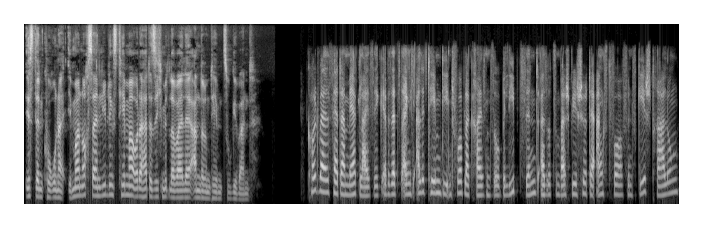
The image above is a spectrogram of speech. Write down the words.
ist denn Corona immer noch sein Lieblingsthema oder hat er sich mittlerweile anderen Themen zugewandt? Coldwell fährt da mehrgleisig. Er besetzt eigentlich alle Themen, die in Schwurblerkreisen so beliebt sind. Also zum Beispiel schürt er Angst vor 5G-Strahlung,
